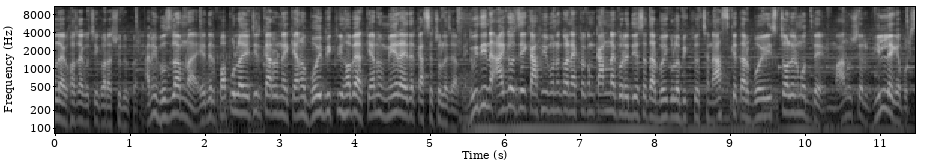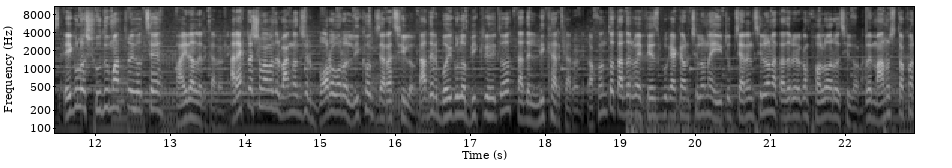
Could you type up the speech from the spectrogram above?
লয় ঘষাঘষি করা শুরু করে। আমি বুঝলাম না, এদের পপুলারিটির কারণে কেন বই বিক্রি হবে আর কেন মেয়েরা এদের কাছে চলে যাবে? দুই দিন আগেও যে কাফি মনে করেন একরকম কান্না করে দিয়েছে, তার বইগুলো বিক্রি হচ্ছে না। আজকে তার বইয়ের স্টলের মধ্যে মানুষের ভিড় লেগে পড়ছে। এগুলো শুধুমাত্রই হচ্ছে ভাইরালের কারণে। আর একটা সময় আমাদের বাংলাদেশের বড় বড় লেখক যারা ছিল, তাদের বইগুলো বিক্রি হইতো তাদের লিখার কারণে। তখন তো তাদের ভাই ফেসবুক অ্যাকাউন্ট ছিল না ইউটিউব চ্যানেল ছিল না, তাদের এরকম ফলোয়ারও ছিল না। তবে মানুষ তখন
